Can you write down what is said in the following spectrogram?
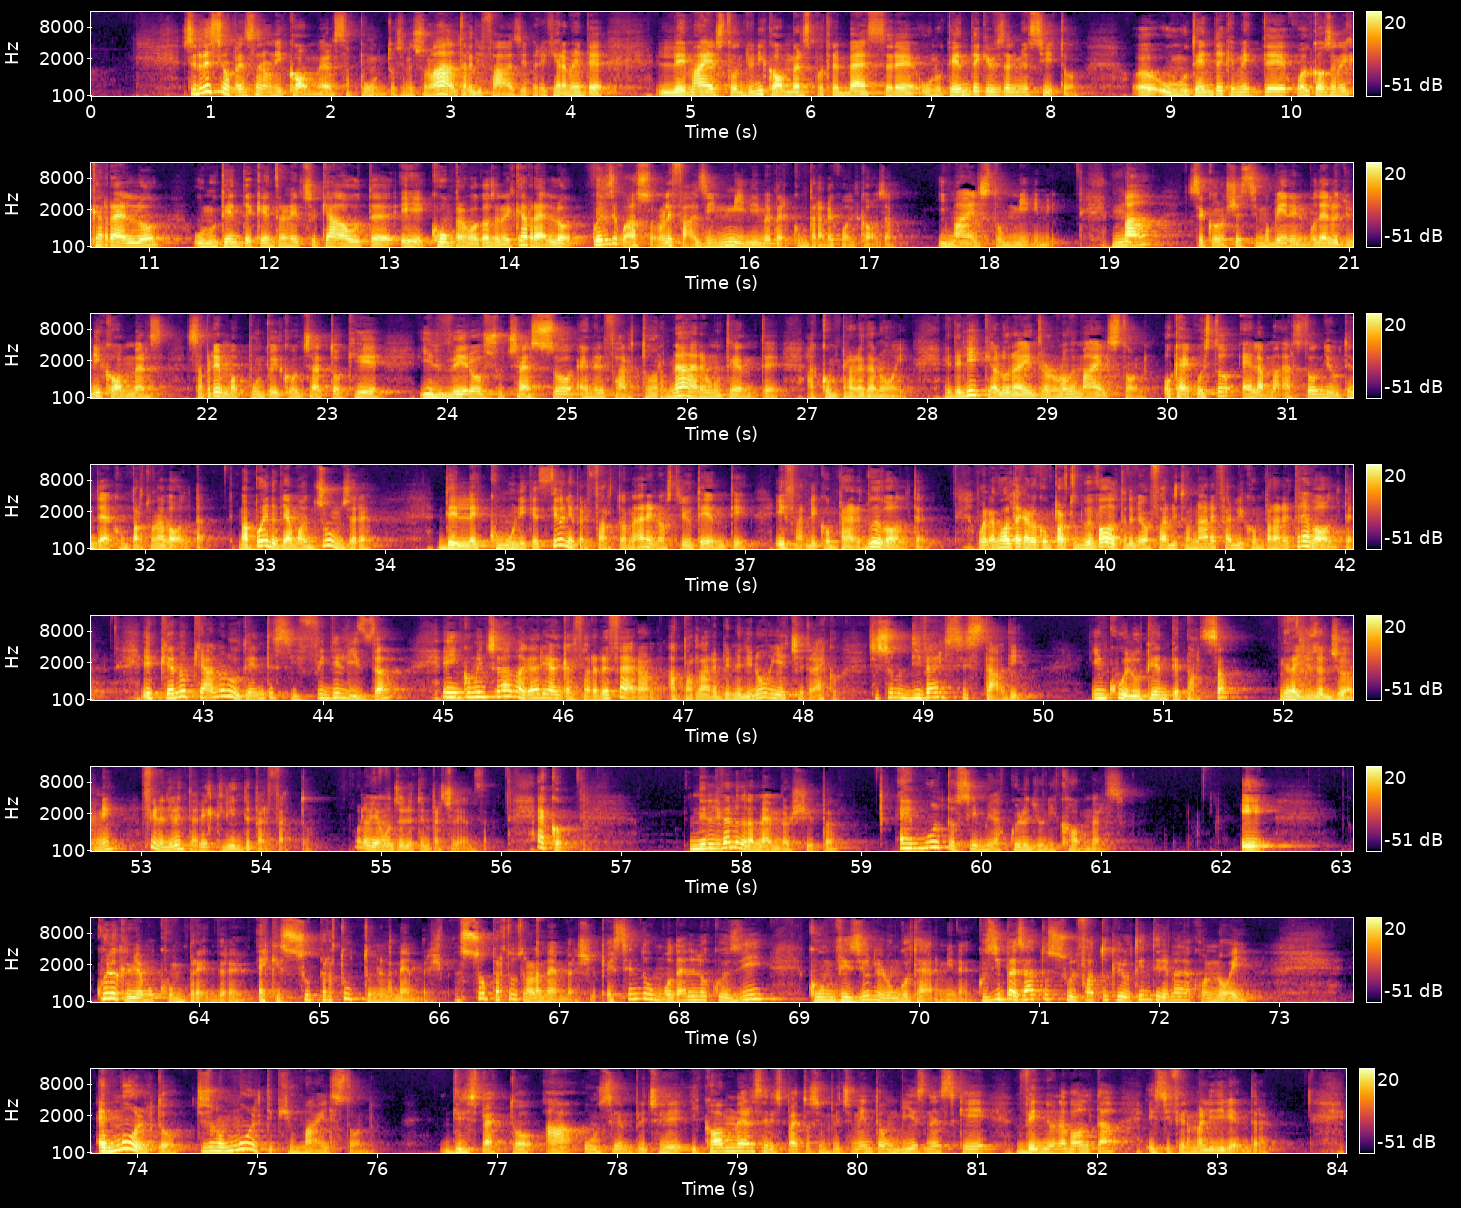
Se dovessimo pensare a un e-commerce, appunto, ce ne sono altre di fasi, perché chiaramente le milestone di un e-commerce potrebbe essere un utente che visita il mio sito, uh, un utente che mette qualcosa nel carrello, un utente che entra nel checkout e compra qualcosa nel carrello, queste qua sono le fasi minime per comprare qualcosa, i milestone minimi. Ma se conoscessimo bene il modello di un e-commerce, sapremmo appunto il concetto che il vero successo è nel far tornare un utente a comprare da noi. Ed è lì che allora entrano nuove milestone. Ok, questo è la milestone di un utente che ha comprato una volta, ma poi dobbiamo aggiungere delle comunicazioni per far tornare i nostri utenti e farli comprare due volte. Una volta che hanno comprato due volte dobbiamo farli tornare e farli comprare tre volte. E piano piano l'utente si fidelizza e incomincerà magari anche a fare referral, a parlare bene di noi, eccetera. Ecco, ci sono diversi stadi in cui l'utente passa nella user journey fino a diventare il cliente perfetto. Lo abbiamo già detto in precedenza. Ecco, nel livello della membership è molto simile a quello di un e-commerce e quello che dobbiamo comprendere è che soprattutto nella membership, soprattutto nella membership, essendo un modello così con visione a lungo termine, così basato sul fatto che l'utente rimanga con noi, è molto, ci sono molti più milestone rispetto a un semplice e-commerce, rispetto semplicemente a un business che vende una volta e si ferma lì di vendere.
